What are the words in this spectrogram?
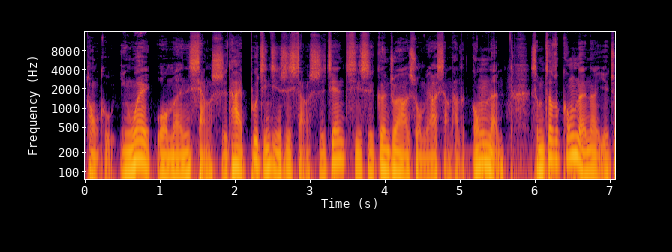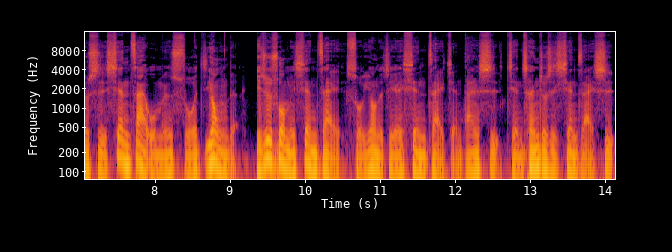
痛苦，因为我们想时态不仅仅是想时间，其实更重要的是我们要想它的功能。什么叫做功能呢？也就是现在我们所用的，也就是说我们现在所用的这些现在简单式，简称就是现在式。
